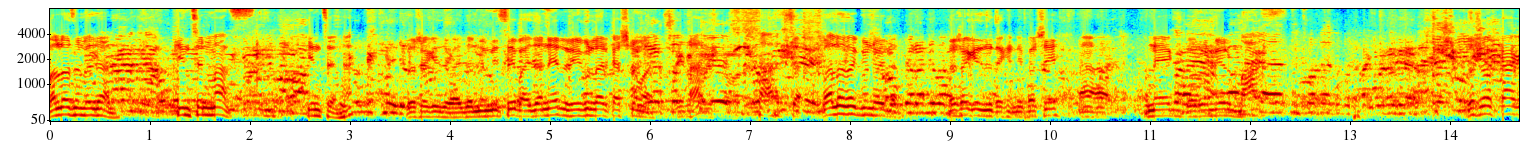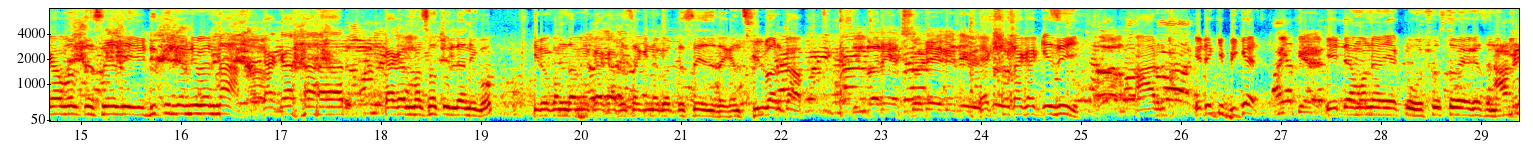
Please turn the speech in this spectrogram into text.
ভালো আছেন ভাইজান? কিনছেন মাছ? কিনছেন হ্যাঁ? দর্শক কেজি ভাইজানের নিচে ভাইজানের রেগুলার কাস্টমার আচ্ছা ভালো থাকবেন ভাইজান। দর্শক কেজি দেখেন এপাশে অনেক ধরনের মাছ। দর্শক কাকা বলতেছে যে এডি তুলে নেবেন না। কাকা আর কাকার মাছও তুলে নিব। কীরকম দামে কাকা বেচা কিনা করতেছে? এই যে দেখেন সিলভার কাপ সিলভারে একশো টাকা কেজি একশো টাকা কেজি? আর এটা কি বিকেট? এটা মনে হয় একটু অসুস্থ হয়ে গেছে? আমি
